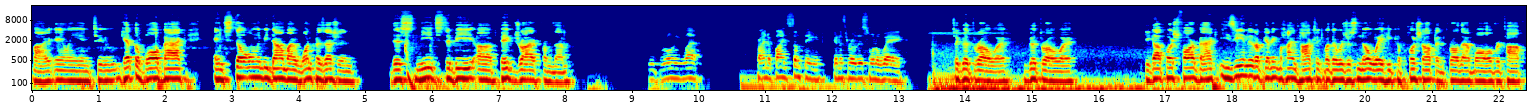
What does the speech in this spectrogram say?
by Alien to get the ball back and still only be down by one possession. This needs to be a big drive from them. Rolling left, trying to find something. Going to throw this one away. It's a good throwaway. Good throwaway. He got pushed far back. Easy ended up getting behind Toxic, but there was just no way he could push up and throw that ball over top.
